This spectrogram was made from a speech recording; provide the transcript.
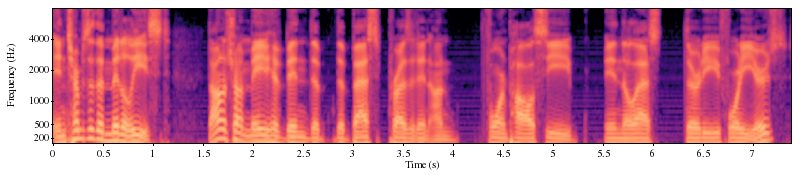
In terms of the Middle East, Donald Trump may have been the, the best president on foreign policy in the last 30, 40 years.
